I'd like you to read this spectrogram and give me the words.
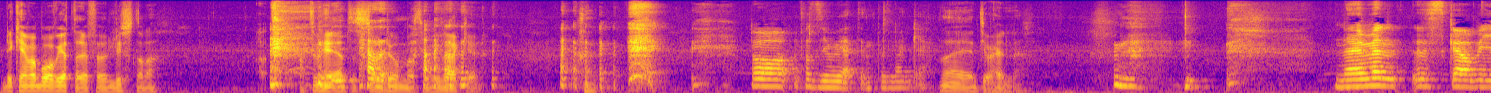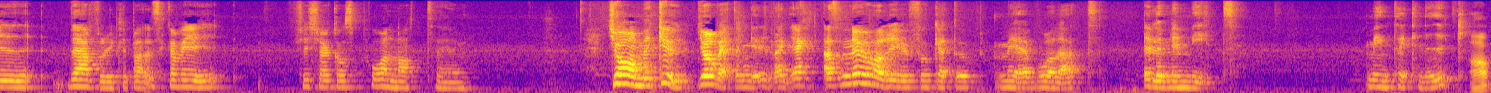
Det kan ju vara bra att veta det för lyssnarna. Att vi är inte så dumma som vi verkar. Ja, fast jag vet inte Lagge. Nej, inte jag heller. Nej, men ska vi... Det här får du klippa. Ska vi försöka oss på något... Eh... Ja, men gud! Jag vet en grej Lagge. Alltså nu har det ju fuckat upp med vårat... Eller med mitt. Min teknik. Ja.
